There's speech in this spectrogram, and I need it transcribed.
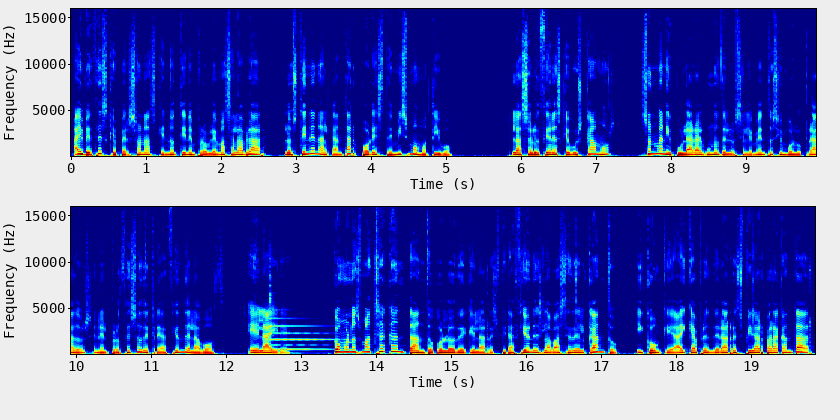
hay veces que personas que no tienen problemas al hablar los tienen al cantar por este mismo motivo. Las soluciones que buscamos son manipular algunos de los elementos involucrados en el proceso de creación de la voz. El aire. Como nos machacan tanto con lo de que la respiración es la base del canto y con que hay que aprender a respirar para cantar,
